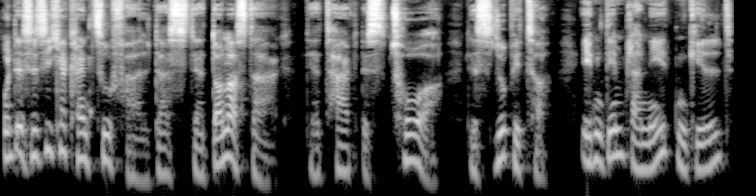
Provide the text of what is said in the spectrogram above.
Und es ist sicher kein Zufall, dass der Donnerstag, der Tag des Thor, des Jupiter, eben dem Planeten gilt,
